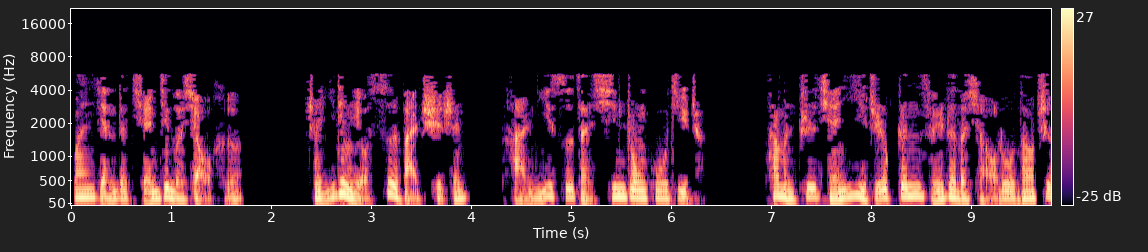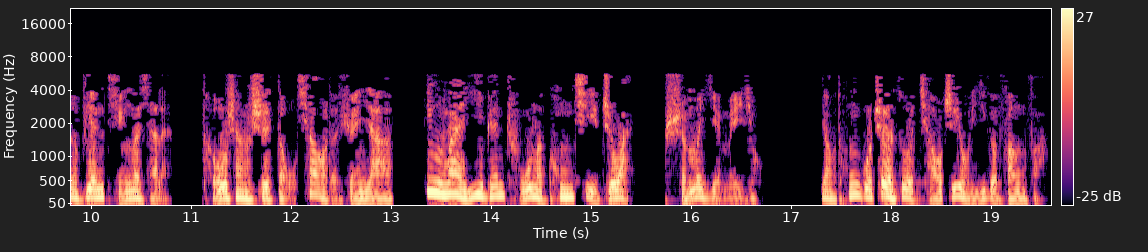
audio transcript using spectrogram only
蜿蜒着前进的小河。这一定有四百尺深。坦尼斯在心中估计着。他们之前一直跟随着的小路到这边停了下来，头上是陡峭的悬崖。另外一边除了空气之外，什么也没有。要通过这座桥，只有一个方法。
